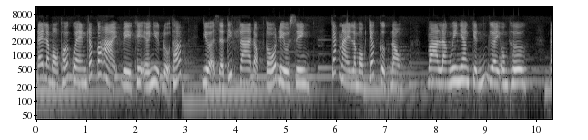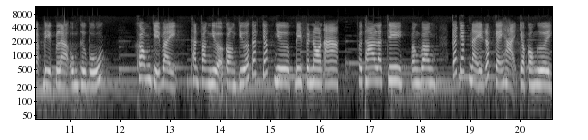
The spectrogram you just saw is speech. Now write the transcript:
Đây là một thói quen rất có hại vì khi ở nhiệt độ thấp, nhựa sẽ tiết ra độc tố dioxin. Chất này là một chất cực độc và là nguyên nhân chính gây ung thư đặc biệt là ung thư vú. Không chỉ vậy, thành phần nhựa còn chứa các chất như bisphenol A, phthalate vân vân. Các chất này rất gây hại cho con người,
